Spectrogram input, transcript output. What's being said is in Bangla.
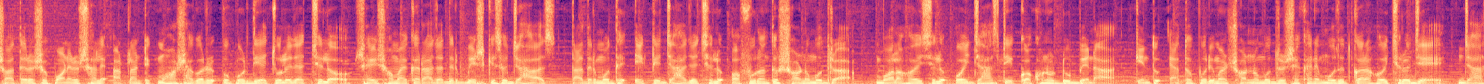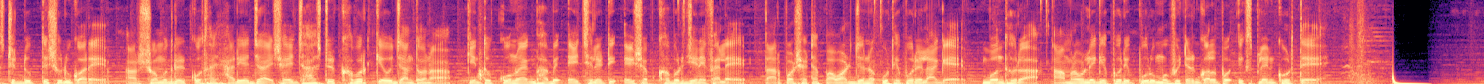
সতেরোশো পনেরো সালে আটলান্টিক মহাসাগরের উপর দিয়ে চলে যাচ্ছিল সেই সময়কার রাজাদের বেশ কিছু জাহাজ। তাদের মধ্যে একটি জাহাজে ছিল অফুরন্ত স্বর্ণমুদ্রা। বলা হয়েছিল ওই জাহাজটি কখনো ডুববে না। কিন্তু এত পরিমাণ স্বর্ণমুদ্রা সেখানে মজুত করা হয়েছিল যে জাহাজটি ডুবতে শুরু করে। আর সমুদ্রের কোথায় হারিয়ে যায় সেই জাহাজটির খবর কেউ জানতো না। কিন্তু কোনো একভাবে এই ছেলেটি এইসব খবর জেনে ফেলে। তারপর সেটা পাওয়ার জন্য উঠে পড়ে লাগে। বন্ধুরা, আমরাও লেগে পড়ি পুরো মুভিটার গল্প এক্সপ্লেন করতে।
